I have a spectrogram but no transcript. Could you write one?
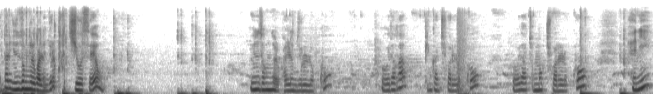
옛날에 윤석열 관련주를 다 지웠어요. 윤석열 관련주를 넣고 여기다가 빈칸 추가를 넣고 여기다 종목 추가를 넣고 애니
